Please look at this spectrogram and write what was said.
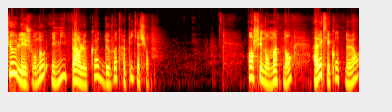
que les journaux émis par le code de votre application. Enchaînons maintenant avec les conteneurs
